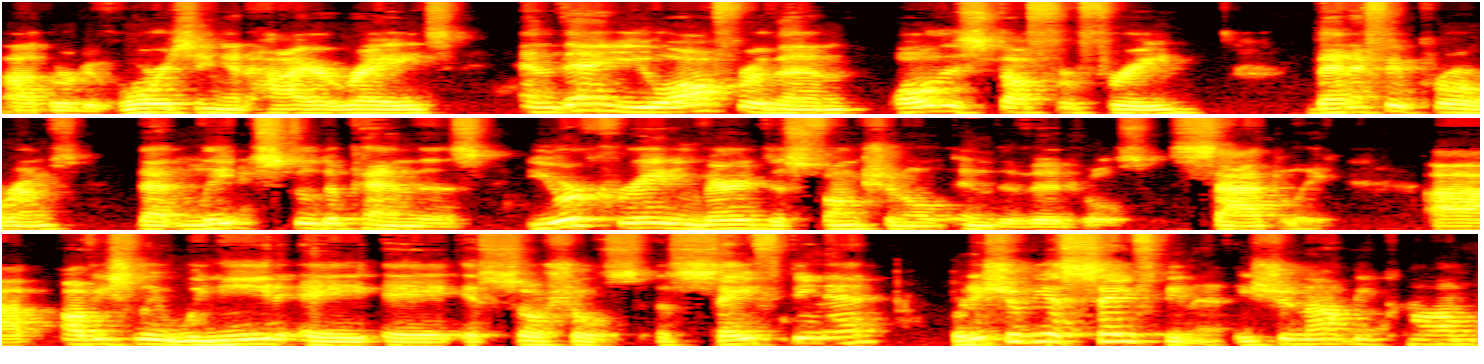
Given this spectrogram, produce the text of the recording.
uh, they're divorcing at higher rates. And then you offer them all this stuff for free, benefit programs that leads to dependence. You're creating very dysfunctional individuals, sadly. Uh, obviously, we need a, a, a social a safety net, but it should be a safety net. It should not become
